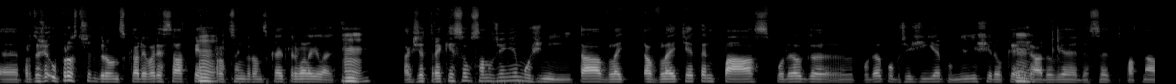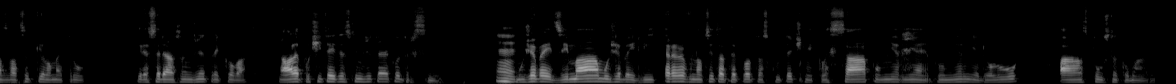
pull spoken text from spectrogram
E, Protože uprostřed Grónska 95% Grónska je trvalý let. Hmm. Takže treky jsou samozřejmě možný. Ta v, let, ta v létě ten pás podél, podél pobřeží je poměrně široký, Hmm. řádově 10, 15, 20 kilometrů, kde se dá samozřejmě trekovat. No ale počítejte s tím, že to je jako drsný. Hmm. Může být zima, může být vítr, v noci ta teplota skutečně klesá poměrně, poměrně dolů a spousta komárů.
